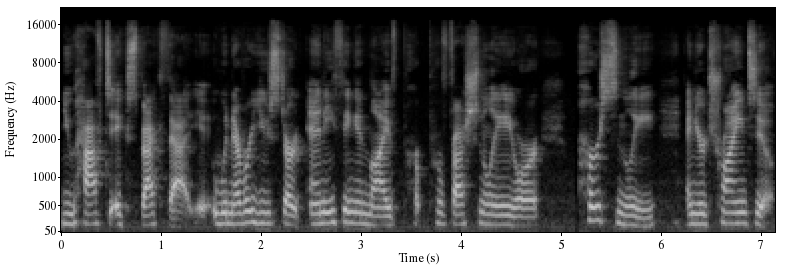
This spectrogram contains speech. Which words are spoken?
you have to expect that. Whenever you start anything in life professionally or personally and you're trying to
